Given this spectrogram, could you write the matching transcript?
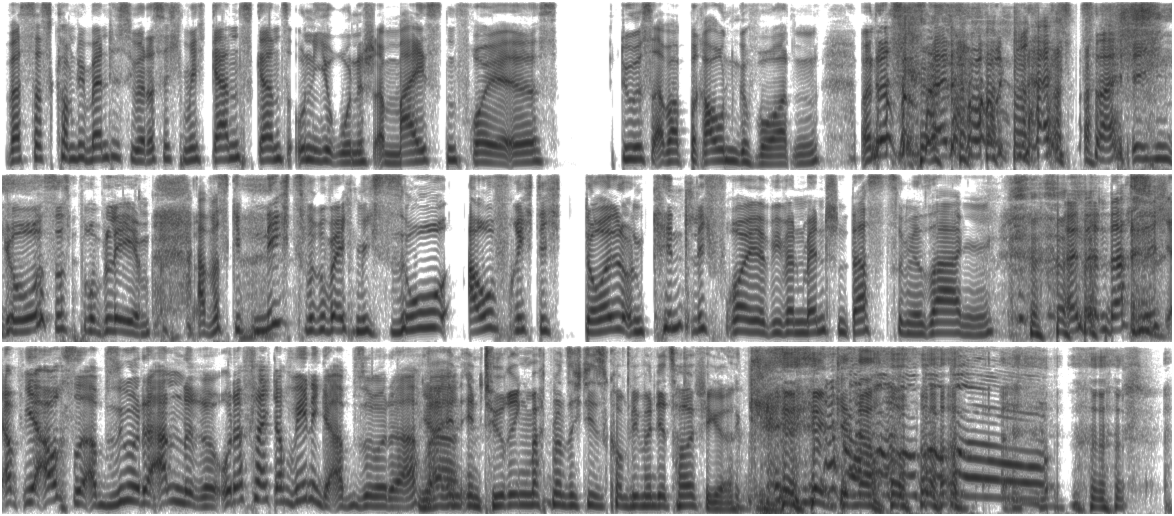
was das Kompliment ist, über das ich mich ganz, ganz unironisch am meisten freue, ist, du bist aber braun geworden. Und das ist halt aber auch gleichzeitig ein großes Problem. Aber es gibt nichts, worüber ich mich so aufrichtig doll und kindlich freue, wie wenn Menschen das zu mir sagen. Und dann dachte ich, ob ihr auch so absurde andere oder vielleicht auch weniger absurde. Aber Ja, in, in Thüringen macht man sich dieses Kompliment jetzt häufiger.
